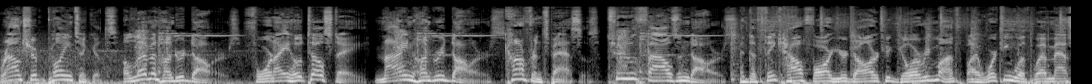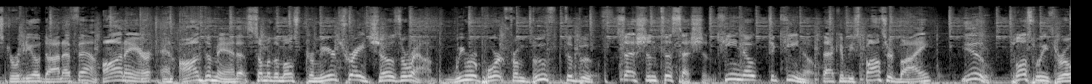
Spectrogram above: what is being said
Round trip plane tickets, $1,100. Four night hotel stay, $900. Conference passes, $2,000. And to think how far your dollar could go every month by working with WebmasterRadio.fm. On air and on demand at some of the most premier trade shows around. We report from booth to booth, session to session, keynote to keynote. That can be sponsored by you. Plus, we throw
